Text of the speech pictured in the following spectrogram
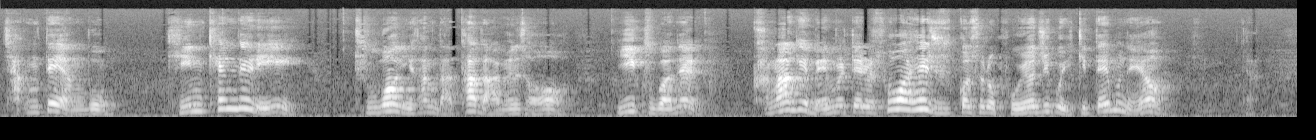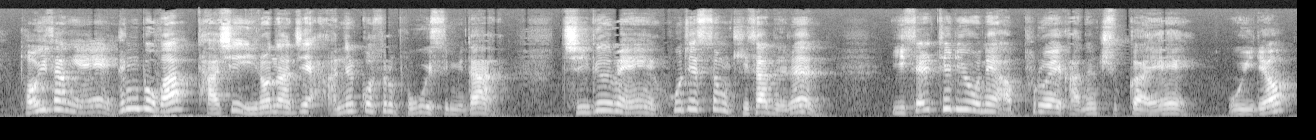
장대 양봉 긴 캔들이 두 번 이상 나타나면서 이 구간을 강하게 매물대를 소화해 줄 것으로 보여지고 있기 때문에요. 자, 더 이상의 행보가 다시 일어나지 않을 것으로 보고 있습니다. 지금의 호재성 기사들은 이 셀트리온의 앞으로에 가는 주가에 오히려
